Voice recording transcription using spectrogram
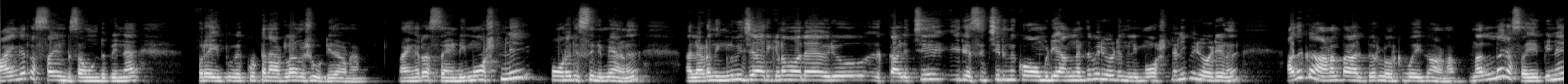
ഭയങ്കര രസമുണ്ട് സൗണ്ട് പിന്നെ ഫ്രെയിം കുട്ടനാട്ടിലാണ് ഷൂട്ട് ചെയ്തതാണ്. ഭയങ്കര രസമുണ്ട് ഇമോഷണലി പോണൊരു സിനിമയാണ് അല്ലാതെ നിങ്ങൾ വിചാരിക്കണ പോലെ ഒരു കളിച്ച് രസിച്ചിരുന്ന കോമഡി അങ്ങനത്തെ പരിപാടി ഒന്നുമില്ല. ഇമോഷണലി പരിപാടിയാണ്. അത് കാണാൻ താല്പര്യമുള്ളവർക്ക് പോയി കാണാം. നല്ല രസമായി. പിന്നെ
